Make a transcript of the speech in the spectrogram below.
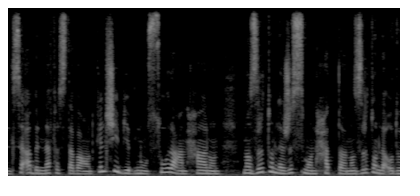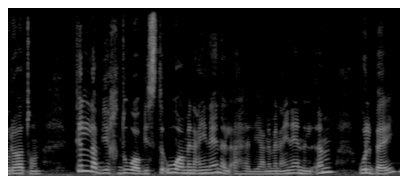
الثقة بالنفس تبعهم كل شيء بيبنوه الصورة عن حالهم نظرتهم لجسمهم حتى نظرتهم لقدراتهم كلها بياخدوها وبيستقوها من عينين الأهل يعني من عينين الأم والبي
